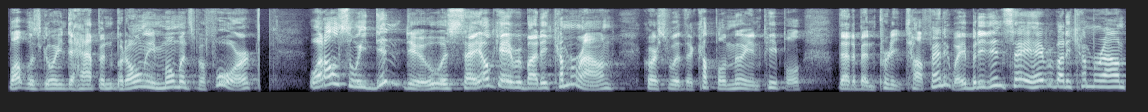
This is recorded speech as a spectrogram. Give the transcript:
what was going to happen, but only moments before, what also he didn't do was say, okay, everybody, come around course, with a couple of million people, that have been pretty tough anyway. But he didn't say, hey, everybody come around,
